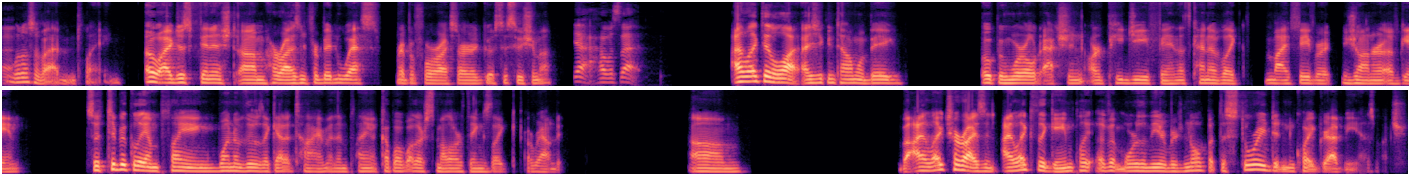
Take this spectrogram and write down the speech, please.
Uh, What else have I been playing? Oh, I just finished um Horizon Forbidden West right before I started Ghost of Tsushima. Yeah, how was that? I liked it a lot. As you can tell, I'm a big open world action RPG fan. That's kind of like my favorite genre of game. So typically I'm playing one of those like at a time and then playing a couple of other smaller things like around it. Um but I liked Horizon. I liked the gameplay of it more than the original, but the story didn't quite grab me as much.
